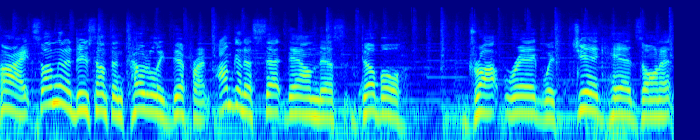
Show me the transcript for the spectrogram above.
All right, so I'm gonna do something totally different. I'm gonna set down this double drop rig with jig heads on it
